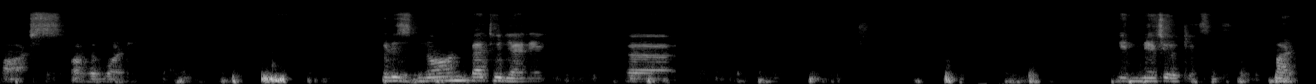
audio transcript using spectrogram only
parts of the body. It is non-pathogenic uh, in natural cases. But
